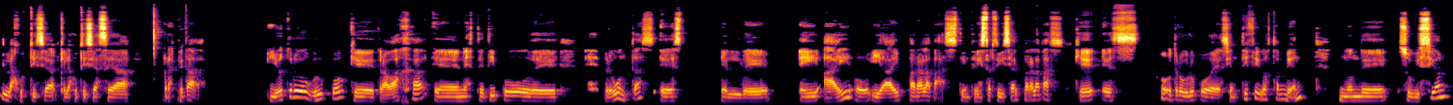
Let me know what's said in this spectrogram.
la justicia, que la justicia sea respetada. Y otro grupo que trabaja en este tipo de eh, preguntas es el de AI o AI para la paz, de inteligencia artificial para la paz, que es otro grupo de científicos también, donde su visión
